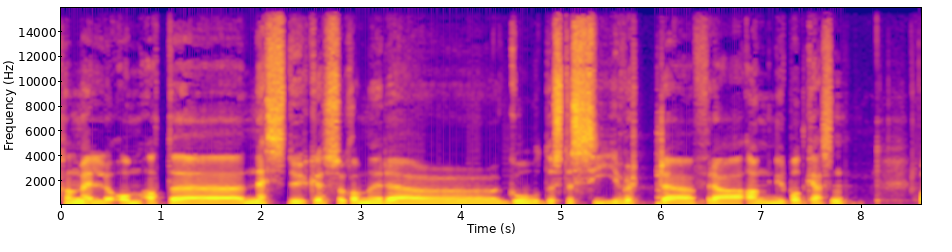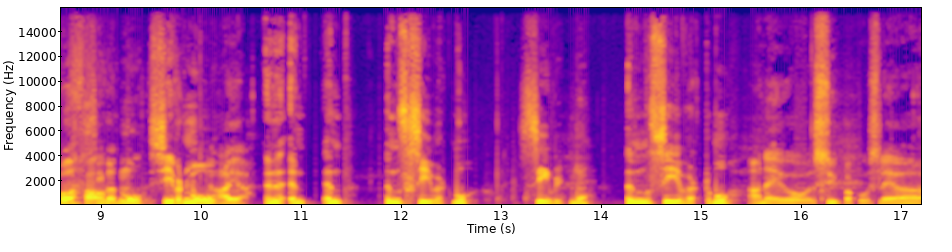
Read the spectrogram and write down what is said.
kan melde om at uh, neste uke så kommer uh, godeste Sivert uh, fra Anger-podkasten. Å, Sivert Mo. Sivert Mo. Ja, ja. En, en, en, en Sivert Mo. Sivert Mo. En Sivertmo. Han er jo superkoselig, og.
